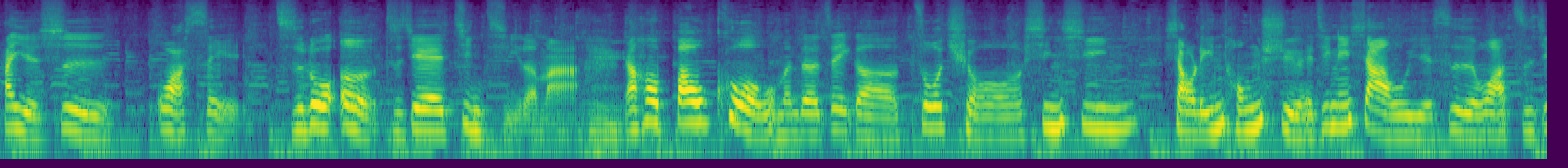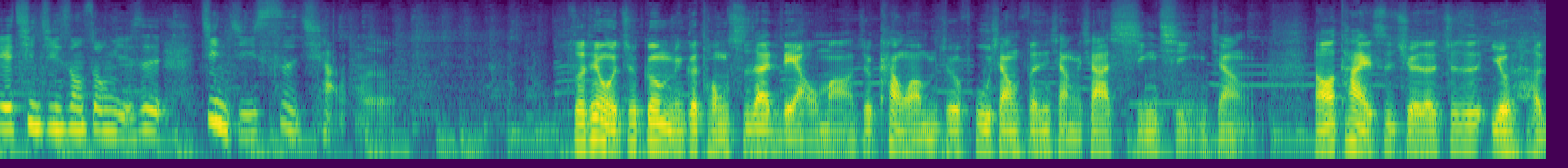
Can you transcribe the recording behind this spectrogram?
他也是哇塞，直落二直接晋级了嘛。然后包括我们的这个桌球星星小林同学，今天下午也是哇，直接轻轻松松也是晋级四强了。昨天我就跟我们一个同事在聊嘛，就看完我们就互相分享一下心情这样，然后他也是觉得就是有很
